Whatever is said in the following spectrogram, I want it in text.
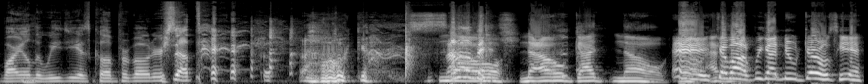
Mario Luigi as club promoters out there." Oh god. Son no, of a bitch. no, God, no. Hey, No, I- come on, we got new girls here.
